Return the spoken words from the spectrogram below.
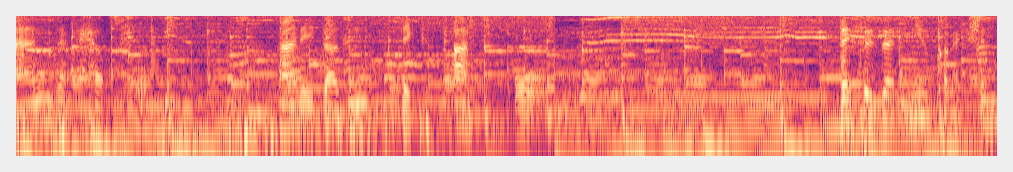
and helpful and it doesn't stick at all. This is a new collection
